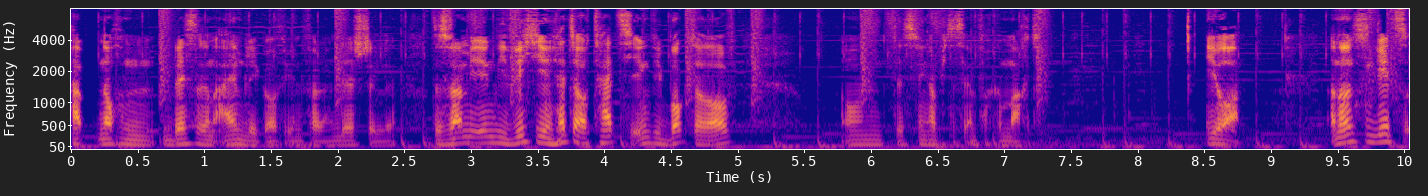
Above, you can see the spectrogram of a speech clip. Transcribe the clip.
habt noch einen besseren Einblick auf jeden Fall an der Stelle. Das war mir irgendwie wichtig und hätte auch tatsächlich irgendwie Bock darauf. Und deswegen habe ich das einfach gemacht. Ja. Ansonsten geht es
